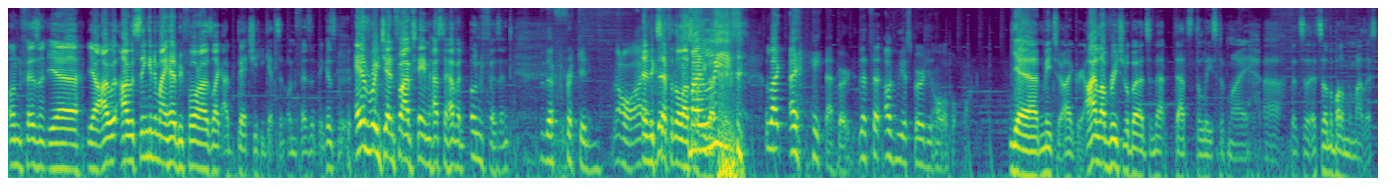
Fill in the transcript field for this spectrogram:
Unfezant, yeah, yeah. I, w- I was thinking in my head before. I was like, I bet you he gets an Unfezant because every Gen Five team has to have an Unfezant. The freaking oh, I, And except that- for the last my one least. like I hate that bird. That's the ugliest bird in all of Pokemon. Yeah, me too. I agree. I love regional birds, and that that's the least of my. Uh, that's uh, it's on the bottom of my list.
